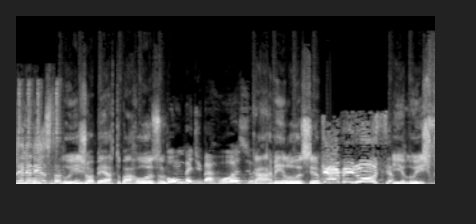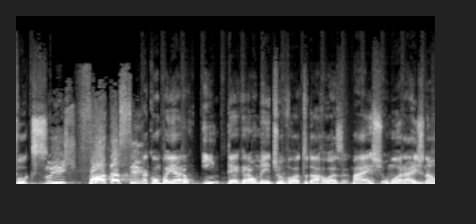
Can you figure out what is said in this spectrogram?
leninista. Luiz Roberto Barroso, bomba de Barroso, Carmen Lúcia Carmen Lúcia. e Luiz Fux Luiz, foda-se. acompanharam integralmente o voto da Rosa, mas o Moraes não.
